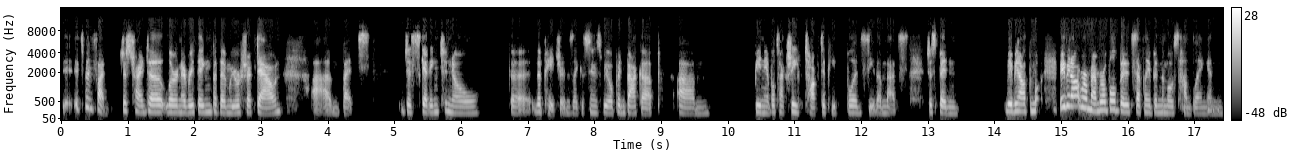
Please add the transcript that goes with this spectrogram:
it's been fun just trying to learn everything, but then we were shut down. Um, but just getting to know the the patrons. Like as soon as we opened back up, um, being able to actually talk to people and see them, that's just been maybe not the mo- maybe not memorable, but it's definitely been the most humbling and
